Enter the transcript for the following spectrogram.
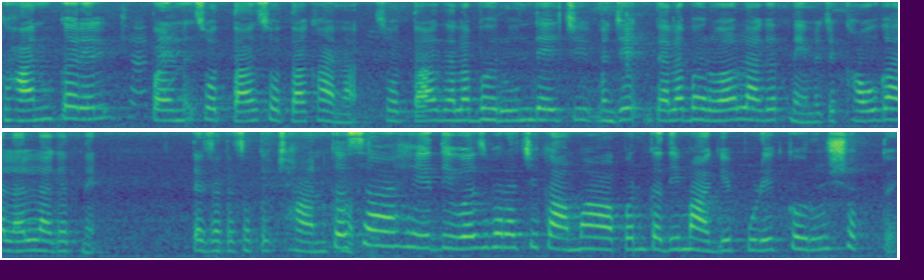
घाण करेल पण स्वतः स्वतः खाणार. स्वतः त्याला भरून द्यायची म्हणजे त्याला भरवावं लागत नाही म्हणजे खाऊ घालायला लागत नाही. त्याचा त्याचा तो छान कसं आहे दिवसभराची कामं आपण कधी मागे पुढे करू आहे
